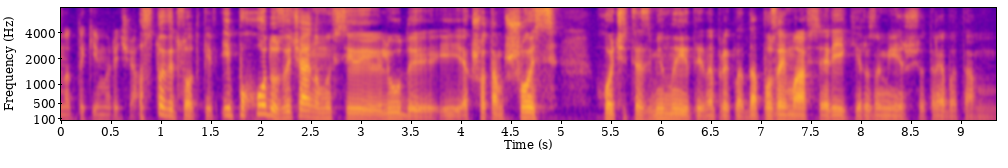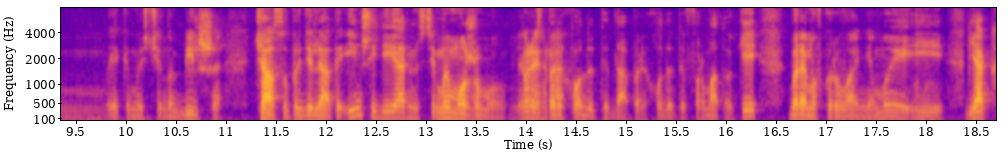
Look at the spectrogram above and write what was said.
над такими речами. 100%. І по ходу, звичайно, ми всі люди. І якщо там щось хочеться змінити, наприклад, да, позаймався рік і розумієш, що треба там якимось чином більше часу приділяти іншій діяльності, ми можемо якось Переграти. переходити, да, переходити в формат окей, беремо в керування ми. І як,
